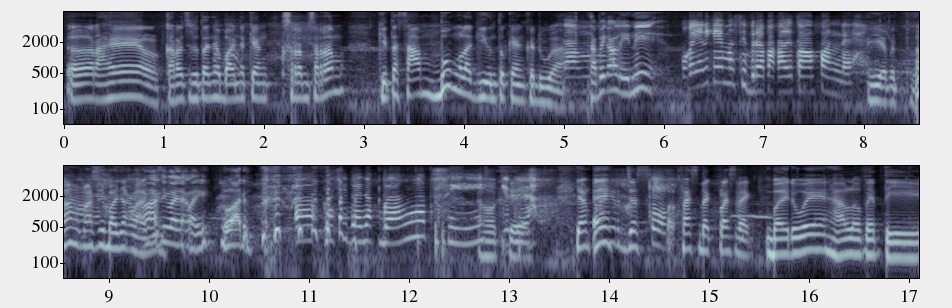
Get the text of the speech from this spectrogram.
eh, Rahel karena ceritanya banyak yang serem-serem kita sambung lagi untuk yang kedua. Sam- Tapi kali ini Pokoknya ini kayak masih berapa kali telepon deh. Iya betul. Ah, masih banyak lagi. masih banyak lagi. Waduh. Eh, masih banyak banget sih, Oke. gitu ya. Yang terakhir Eh. just Oke. flashback flashback. By the way, halo Peti.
